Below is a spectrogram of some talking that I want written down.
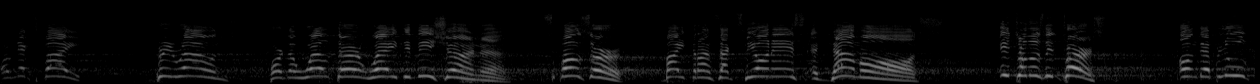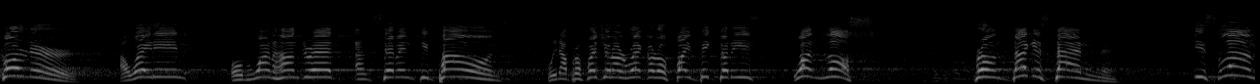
Our next fight, three rounds for the welterweight division, sponsored by Transacciones Damos. Introducing first, on the blue corner, a weighing of 170 pounds, with a professional record of five victories, one loss. From Dagestan, Islam,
